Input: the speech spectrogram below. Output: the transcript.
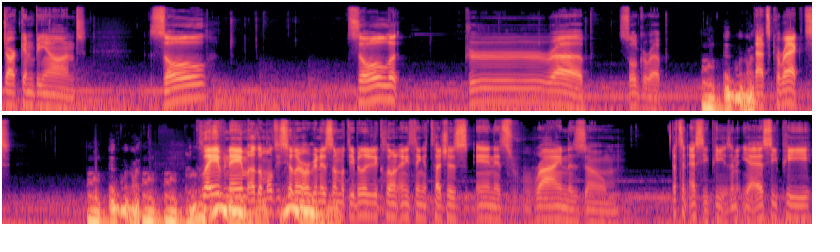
dark and beyond. Zol. Zol. Grub. Zul'Gurub. That's correct. Clave name of the multicellular organism with the ability to clone anything it touches in its rhinosome. That's an SCP, isn't it? Yeah, SCP.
